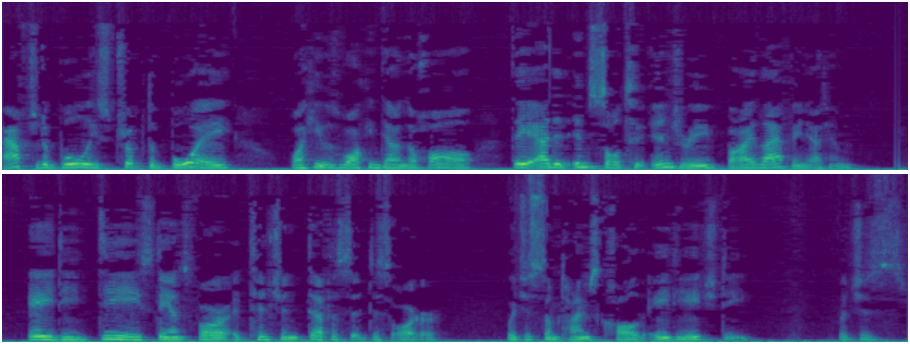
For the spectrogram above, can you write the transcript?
after the bullies tripped the boy while he was walking down the hall, they added insult to injury by laughing at him. ADD stands for Attention Deficit Disorder, which is sometimes called ADHD, which is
